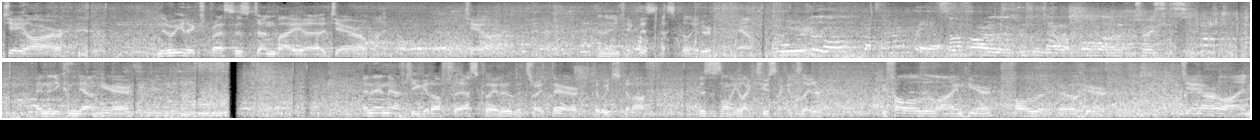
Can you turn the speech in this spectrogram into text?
JR. Narita Express is done by uh, JR line. JR. And then you take this escalator down. So far, there's really not a whole lot of choices. And then you come down here. And then after you get off the escalator that's right there that we just got off, this is only like two seconds later. You follow the line here, follow the arrow here, JR line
